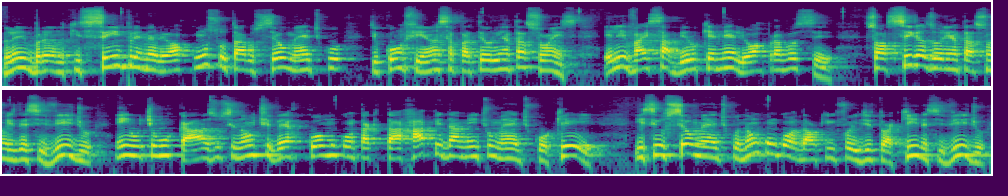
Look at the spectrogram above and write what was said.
Lembrando que sempre é melhor consultar o seu médico de confiança para ter orientações. Ele vai saber o que é melhor para você. Só siga as orientações desse vídeo em último caso, se não tiver como contactar rapidamente o médico, ok? E se o seu médico não concordar com o que foi dito aqui nesse vídeo,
